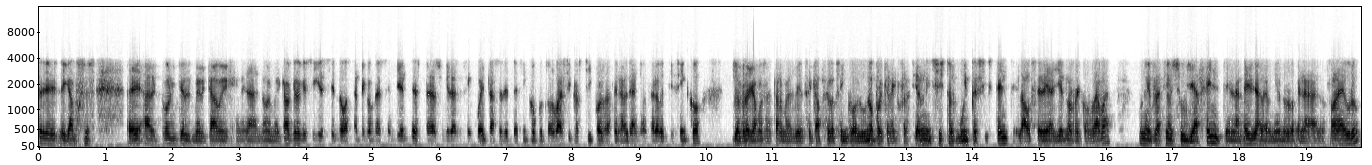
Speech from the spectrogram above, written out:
eh, digamos, eh, halcón que el mercado en general. ¿no? El mercado creo que sigue siendo bastante condescendiente. Espera subidas de 50 a 75 puntos básicos, tipos a final de año 0,25. Yo creo que vamos a estar más bien cerca del 0,5 o el 1 porque la inflación, insisto, es muy persistente. La OCDE ayer nos recordaba una inflación subyacente en la media de la Unión en la zona euro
